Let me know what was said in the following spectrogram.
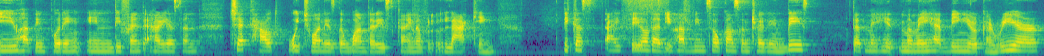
you have been putting in different areas and check out which one is the one that is kind of lacking. Because I feel that you have been so concentrated in this that may, may have been your career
